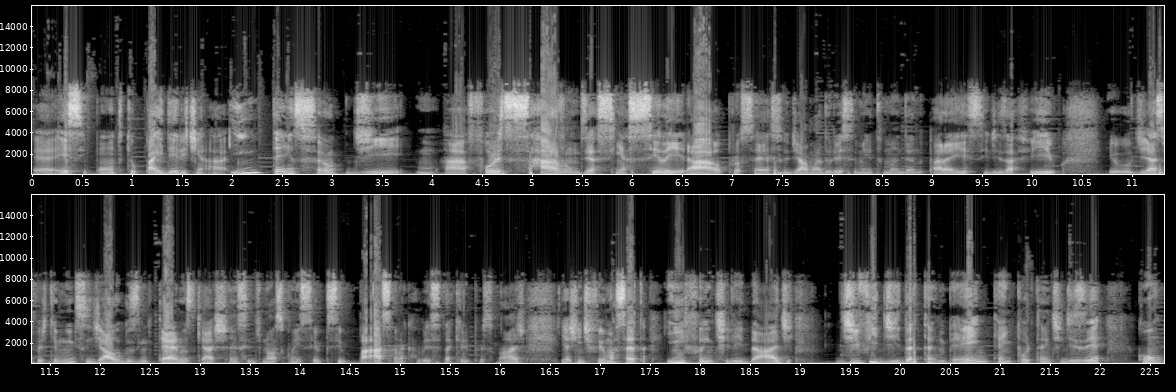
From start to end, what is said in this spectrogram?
é, esse ponto que o pai dele tinha a intenção de a forçar, vamos dizer assim, acelerar o processo de amadurecimento, mandando para esse desafio. E o Jasper tem muitos diálogos internos, que é a chance de nós conhecer o que se passa na cabeça daquele personagem, e a gente vê uma certa infantilidade dividida também, é importante dizer, com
